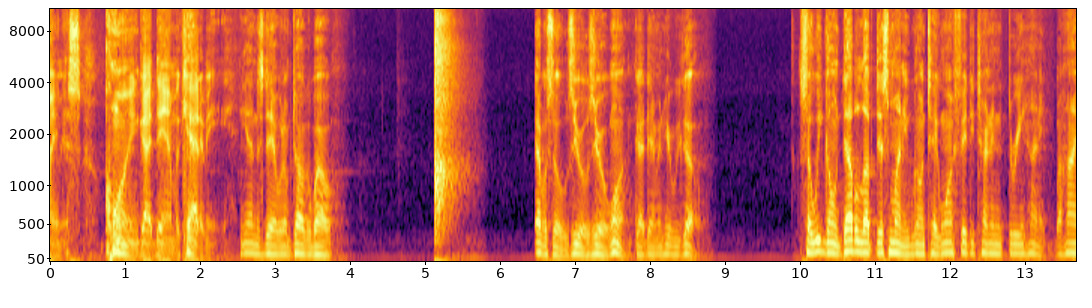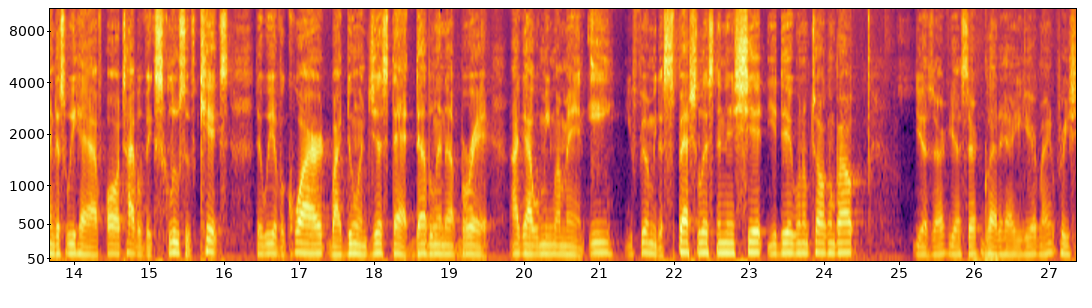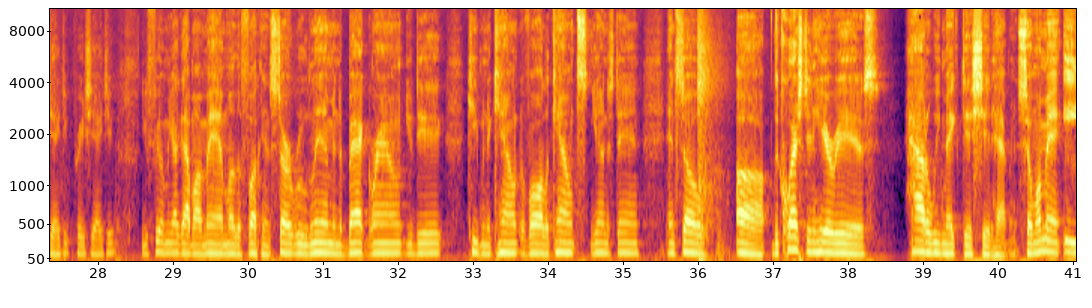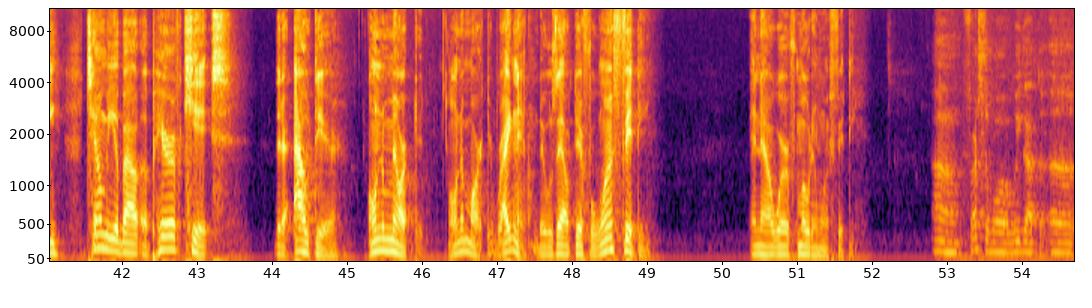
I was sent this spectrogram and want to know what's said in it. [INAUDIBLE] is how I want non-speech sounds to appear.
famous Coin Goddamn Academy. You understand what I'm talking about? Episode 001. Goddamn it, here we go. So we gonna double up this money. We're gonna take 150, turn it into 300. Behind us, we have all type of exclusive kicks that we have acquired by doing just that, doubling up bread. I got with me my man E. You feel me? The specialist in this shit. You dig what I'm talking about? Yes, sir. Yes, sir. Glad to have you here, man. Appreciate you. Appreciate you. You feel me? I got my man, motherfucking Sir Lim in the background. You dig? Keeping account of all accounts. You understand? And so, uh, the question here is, how do we make this shit happen? So, my man E, tell me about a pair of kicks that are out there on the market, on the market right now. That was out there for 150, and now worth more than 150. Um, first of all, we got the uh,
